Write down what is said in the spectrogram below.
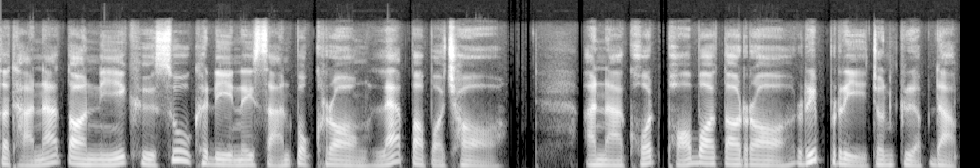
สถานะตอนนี้คือสู้คดีในศาลปกครองและปปช อนาคตผอบอตรริบหรี่จนเกือบดับ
